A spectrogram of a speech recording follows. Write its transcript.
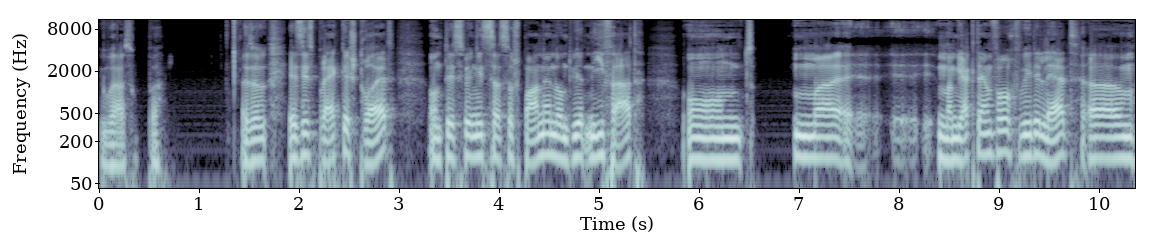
die war auch super. Also es ist breit gestreut und deswegen ist das so spannend und wird nie fad. Und man, man merkt einfach, wie die Leute ähm,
